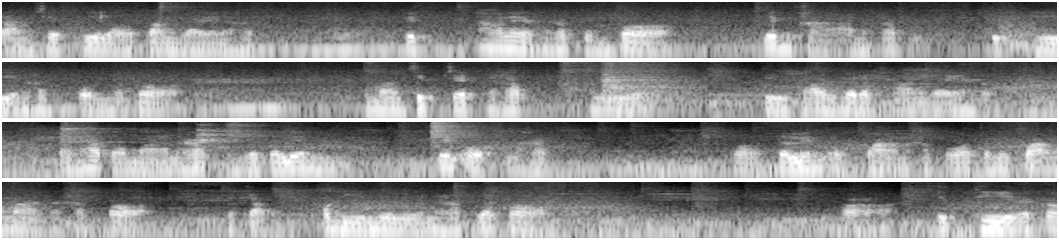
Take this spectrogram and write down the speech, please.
ตามเซตที่เราตั้งไว้นะครับเซตท่าแรกนะครับ ผมก็เล่นขานะครับสิบทีนะครับคนแล้วก็ประมาณสิบเซตนะครับ มีสี่เท้าผมก็จะค้างไว้นะครับ แล้วท่าต่อมานะครับ ผมก็จะเล่น เล่นอกนะครับ ก็จะเล่นอกกว้างนะครับ เพราะว่าจะไม่กว้างมากนะครับ ก็จะจับพอดีมือนะครับ แล้วก็สิบทีแล้วก็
